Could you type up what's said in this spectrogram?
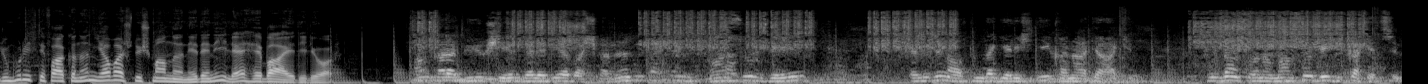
Cumhur İttifakı'nın Yavaş düşmanlığı nedeniyle heba ediliyor. Ankara Büyükşehir Belediye Başkanı Mansur Bey'in elimizin altında geliştiği kanaate hakim. Bundan sonra Mansur Bey dikkat etsin.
